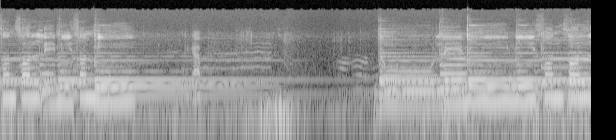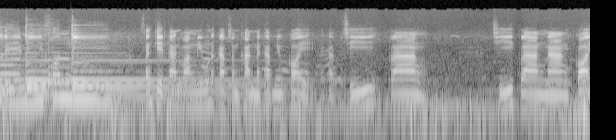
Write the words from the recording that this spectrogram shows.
ซอนซอนเลมีซอนมีนะครับโดเลมีมีซอนซอนเลมีซอนมี สังเกตการวางนิ้วนะครับสำคัญนะครับ นิ้วก้อยนะครับ ชี้กลาง ชี้กลางนางก้อย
